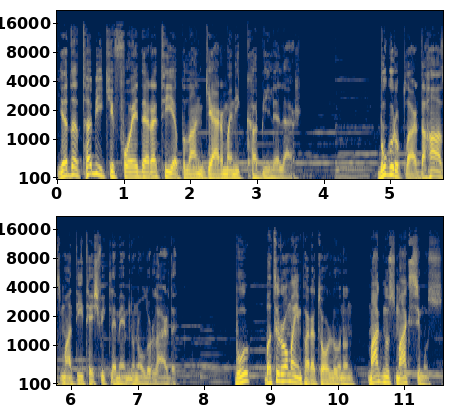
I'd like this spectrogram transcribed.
Ya da tabii ki foederati yapılan Germanik kabileler. Bu gruplar daha az maddi teşvikle memnun olurlardı. Bu, Batı Roma İmparatorluğu'nun Magnus Maximus,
